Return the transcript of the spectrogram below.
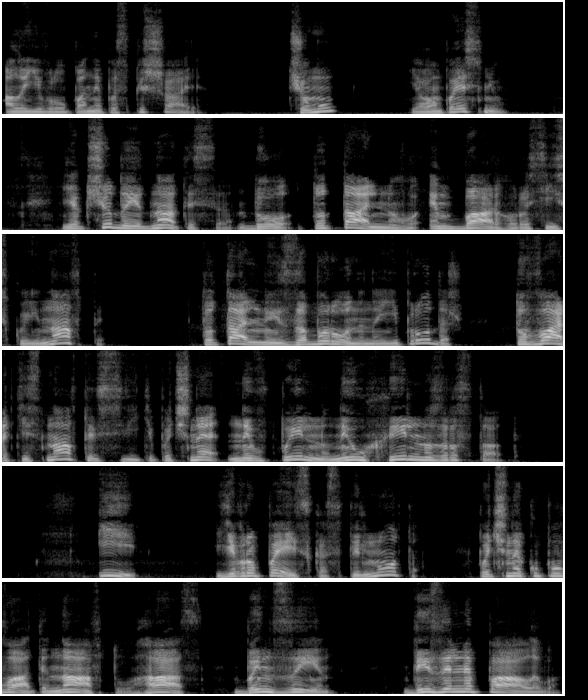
Але Європа не поспішає. Чому? Я вам поясню. Якщо доєднатися до тотального ембарго російської нафти, тотальної заборони на її продаж, то вартість нафти в світі почне невпильно, неухильно зростати. І європейська спільнота почне купувати нафту, газ, бензин, дизельне паливо,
